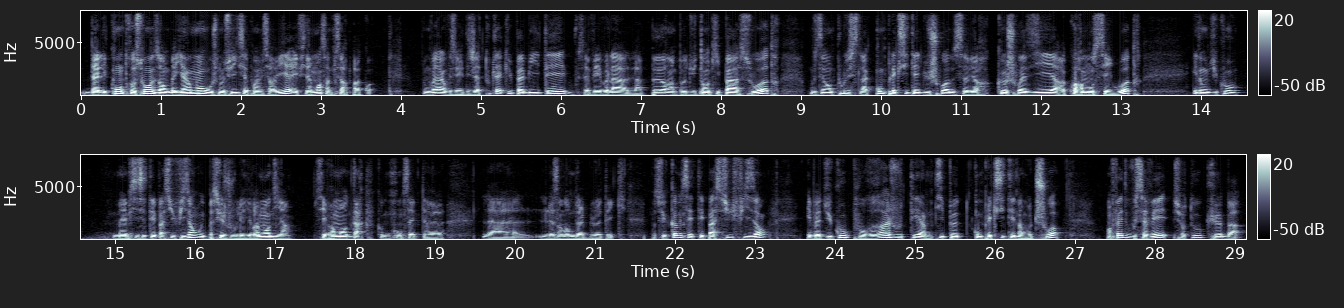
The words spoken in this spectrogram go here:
d'aller contre soi en disant, bah, il y a un moment où je me suis dit que ça pourrait me servir et finalement, ça me sert pas, quoi. Donc voilà, vous avez déjà toute la culpabilité, vous avez voilà la peur un peu du temps qui passe ou autre, vous avez en plus la complexité du choix de savoir que choisir, à quoi renoncer ou autre. Et donc du coup, même si c'était pas suffisant, oui parce que je vous l'ai vraiment dit, hein, c'est vraiment dark comme concept euh, la, le syndrome de la bibliothèque. Parce que comme c'était pas suffisant, et bah du coup pour rajouter un petit peu de complexité dans votre choix, en fait vous savez surtout que bah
